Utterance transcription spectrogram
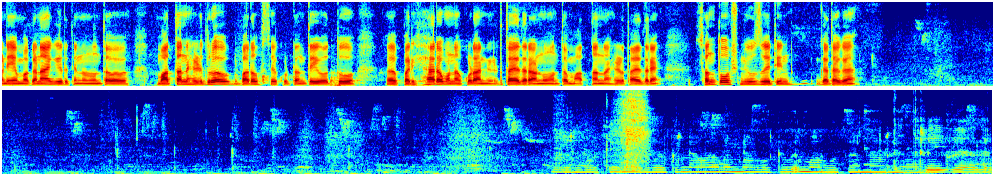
ಮನೆಯ ಮಗನಾಗಿರ್ತೀನಿ ಅನ್ನುವಂಥ ಮಾತನ್ನು ಹೇಳಿದ್ರು. ಭರವಸೆ ಕೊಟ್ಟಂತೆ ಇವತ್ತು ಪರಿಹಾರವನ್ನು ಕೂಡ ನೀಡ್ತಾ ಇದ್ದಾರೆ ಅನ್ನುವಂಥ ಮಾತನ್ನು ಹೇಳ್ತಾ ಇದ್ದಾರೆ. ಸಂತೋಷ್ ನ್ಯೂಸ್ ಏಯ್ಟೀನ್, ಗದಗ ರೀ ಅದ್ರ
